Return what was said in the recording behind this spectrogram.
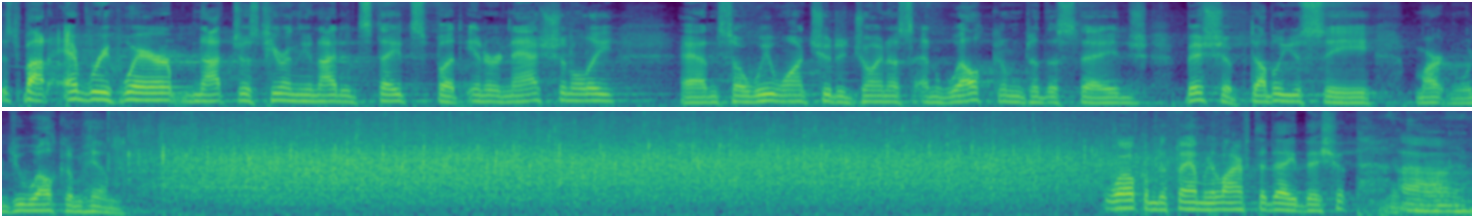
just about everywhere, not just here in the United States, but internationally. And so we want you to join us and welcome to the stage Bishop W.C. Martin. Would you welcome him? Welcome to Family Life Today, Bishop. Uh,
